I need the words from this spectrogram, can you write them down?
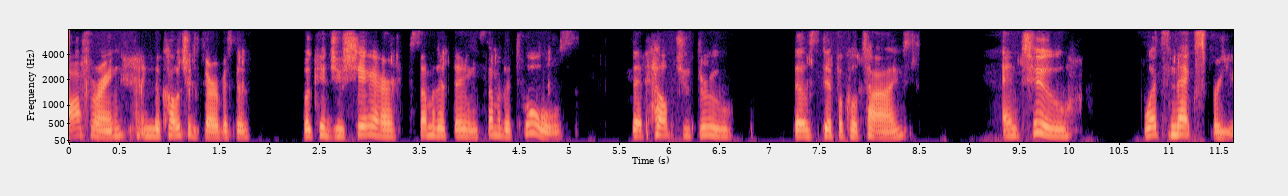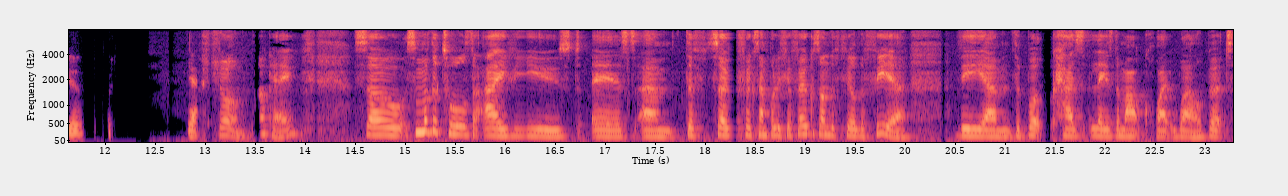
offering in the coaching services, but could you share some of the things, some of the tools that helped you through those difficult times? And two, what's next for you? Yeah, sure. Okay. So some of the tools that I've used is um, the so for example, if you're focused on the Feel the Fear, the um, the book has lays them out quite well. But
